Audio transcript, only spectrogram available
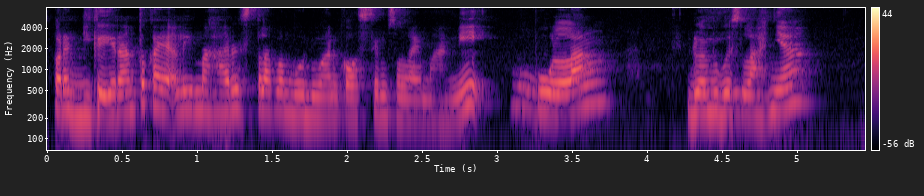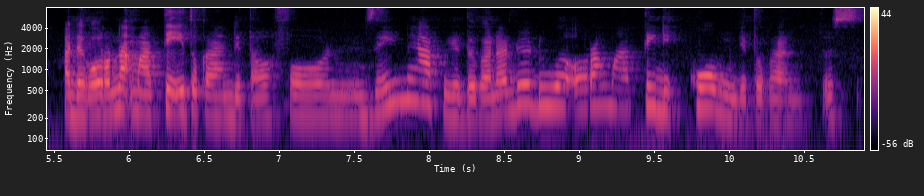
pergi ke Iran tuh kayak lima hari setelah pembunuhan Qasim Sulaimani pulang dua minggu setelahnya ada corona mati itu kan di telepon Zainab gitu kan. Ada dua orang mati di kom gitu kan. Terus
